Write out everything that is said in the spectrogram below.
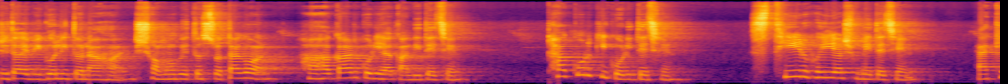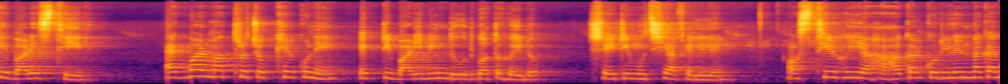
হৃদয় বিগলিত না হয়? সমবেত শ্রোতাগণ হাহাকার করিয়া কাঁদিতেছেন। ঠাকুর কি করিতেছেন? স্থির হইয়া শুনিতেছেন, একেবারে স্থির। একবার মাত্র চক্ষের কোণে একটি বাড়িবিন্দু উদ্গত হইল। সেইটি মুছিয়া ফেলিলেন। অস্থির হইয়া হাহাকার করিলেন না কেন?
